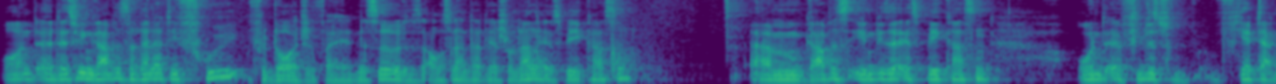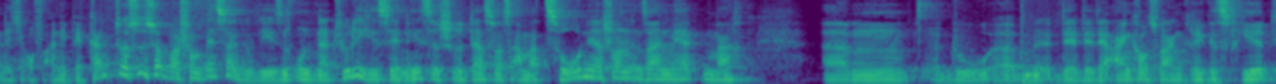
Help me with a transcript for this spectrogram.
Und äh, deswegen gab es relativ früh für deutsche Verhältnisse, das Ausland hat ja schon lange SB-Kassen, ähm, gab es eben diese SB-Kassen. Und äh, vieles wird dann nicht auf Anhieb erkannt. Das ist aber schon besser gewesen. Und natürlich ist der nächste Schritt das, was Amazon ja schon in seinen Märkten macht. Ähm, du, äh, der, der, der Einkaufswagen registriert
